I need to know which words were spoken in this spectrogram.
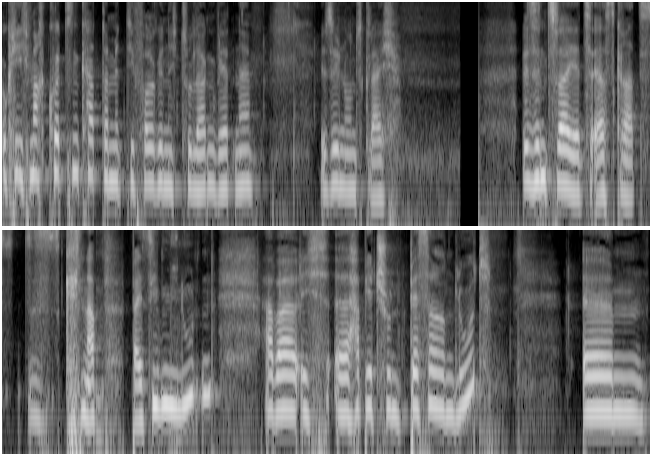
Okay, ich mache kurz einen Cut, damit die Folge nicht zu lang wird, ne? Wir sehen uns gleich. Wir sind zwar jetzt erst gerade, knapp bei sieben Minuten, aber ich äh, habe jetzt schon besseren Loot. Ähm,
